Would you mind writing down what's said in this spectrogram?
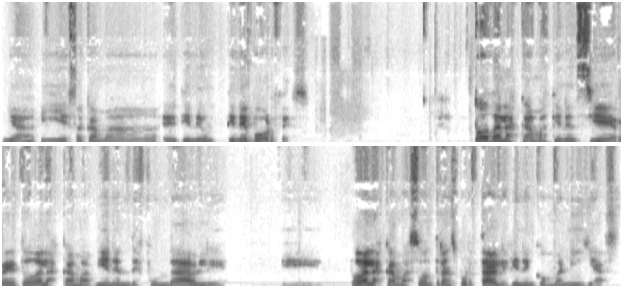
¿ya? Y esa cama eh, tiene, tiene bordes. Todas las camas tienen cierre, todas las camas vienen desfundables, eh, todas las camas son transportables, vienen con manillas.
